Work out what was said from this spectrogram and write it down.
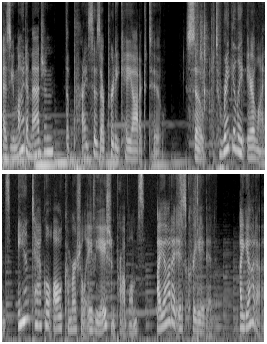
As you might imagine, the prices are pretty chaotic too. So, to regulate airlines and tackle all commercial aviation problems, IATA is created. IATA,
